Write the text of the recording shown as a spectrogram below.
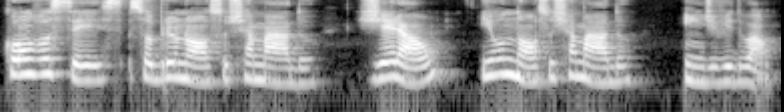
com vocês sobre o nosso chamado geral e o nosso chamado individual.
